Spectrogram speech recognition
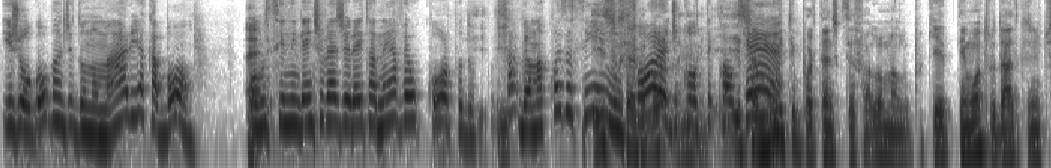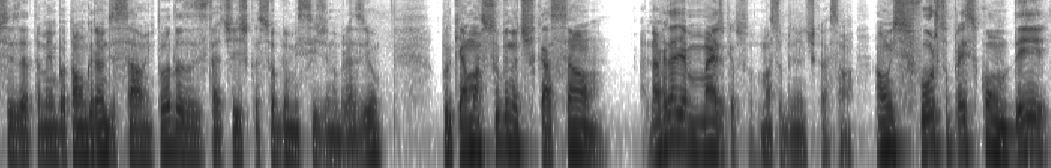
e jogou o bandido no mar e acabou. Como se ninguém tivesse direito a nem a ver o corpo do. E- sabe? É uma coisa assim, fora acabou- de qualquer. qualquer... Isso é muito importante que você falou, Malu, porque tem um outro dado que a gente precisa também botar um grão de sal em todas as estatísticas sobre homicídio no Brasil, porque é uma subnotificação. Na verdade, é mais do que uma subnotificação. Há um esforço para esconder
